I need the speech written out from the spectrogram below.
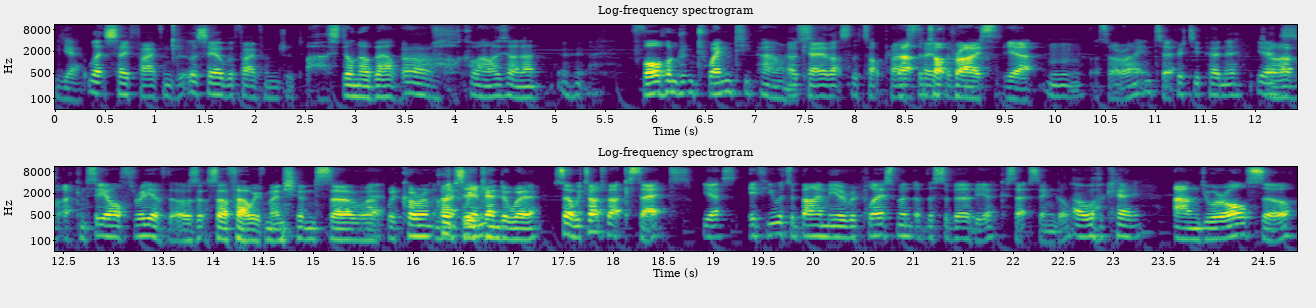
Yeah. Let's say five hundred. Let's say over five hundred. Oh, still no bell. Oh. Oh, come on, listen. I- 420 pounds. Okay, that's the top price. That's the top for that. price, yeah. Mm. That's all right, isn't it? Pretty penny. So I've, I can see all three of those so far we've mentioned. So uh, Yeah. we're current nice weekend away. So we talked about cassettes. yes. If you were to buy me a replacement of the Suburbia cassette single, Oh, okay. and you were also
